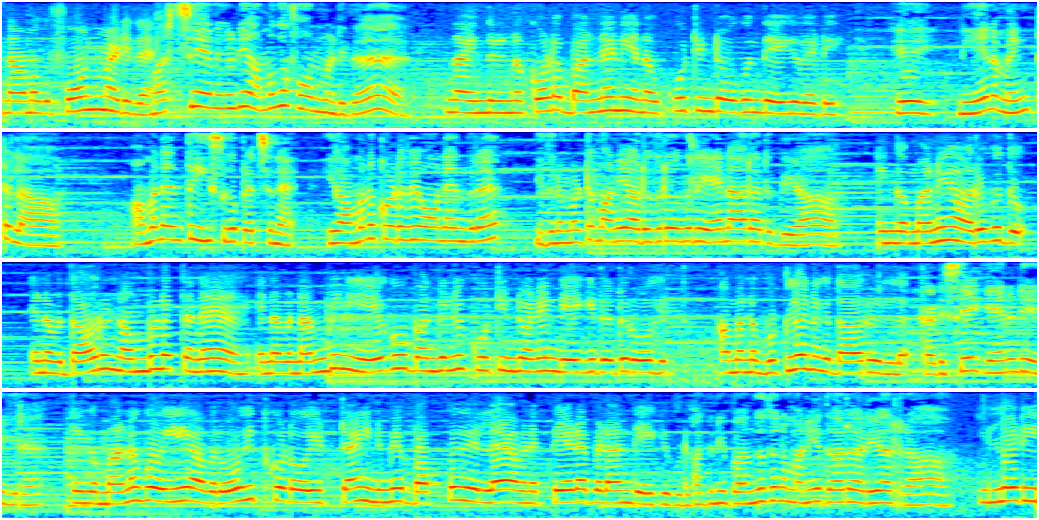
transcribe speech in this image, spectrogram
ನಮಗೆ ಫೋನ್ ಮಾಡಿದೆ ಮರ್ಚೆ ಏನಗಡಿ ಅಮ್ಮಗ ಫೋನ್ ಮಾಡಿದೆ ನಾ ಇಂದ್ರಿನ ಕೂಡ ಬನ್ನೇನಿ ಏನವು ಕೂಟಿಂಡು ಹೋಗುಂದು ಹೇಗಿದೆಡಿ ಏಯ್ ನೀ ಏನ ಮೆಂಟಲಾ ಅಮನಂತ ಈಸುಗ ಪ್ರಚನೆ ಈಗ ಅಮನ ಕೊಡವೆ ಓನೆ ಅಂದ್ರೆ ಇದನ್ನ ಮಟ್ಟ ಮನೆ ಅರುಗರು ಅಂದ್ರೆ ಏನಾರ ಅರಿದಿಯಾ ಎಂಗ ಮನೆ ಅರುಗುದು ಎನವ ದಾರು ನಂಬುಳತನೆ ಎನವ ನಂಬಿ ನೀ ಹೇಗೋ ಬಂದಲ್ಲಿ ಕೂಟಿಂಡೋನೆ ಹೇಗಿರೋದು ರೋಹಿತ್ ಅವನ ಬುಟ್ಲ எனக்கு ದಾರು இல்ல கடைசியாக ஏனடி ஏகிற எங்க மனகோயி அவ ரோஹித் கூட ஓயிட்டா இனிமே பப்பு இல்ல அவனை தேட விடாந்து ஏகி விடும் அது நீ ಬಂದದನ ಮನೆ ದಾರು ಅರಿಯಾರ್ರಾ இல்லடி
